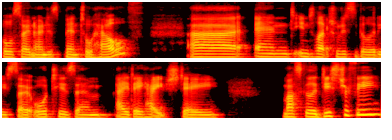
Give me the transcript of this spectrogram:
also known as mental health, uh, and intellectual disability, so autism, ADHD, muscular dystrophy,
